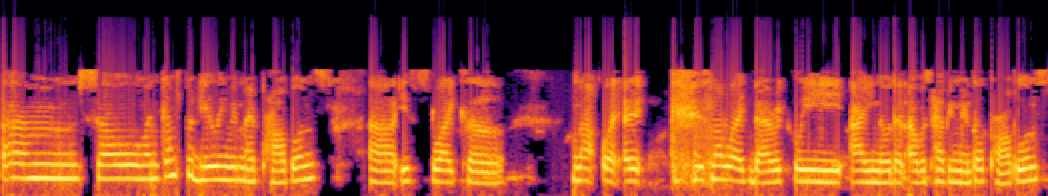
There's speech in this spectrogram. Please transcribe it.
um, so when it comes to dealing with my problems, uh, it's like uh, not like I, it's not like directly I know that I was having mental problems.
